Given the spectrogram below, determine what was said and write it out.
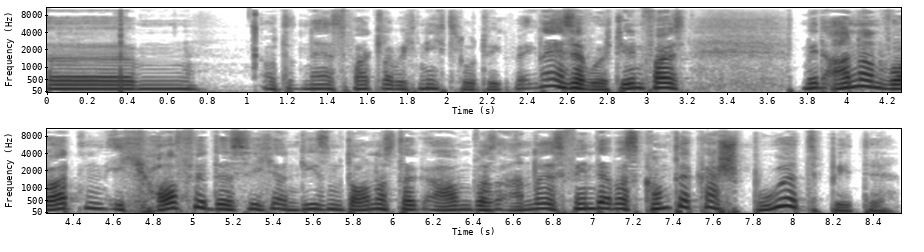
ähm, oder, ne, es war glaube ich nicht Ludwig Beck. Nein, ist ja wurscht. Jedenfalls, mit anderen Worten, ich hoffe, dass ich an diesem Donnerstagabend was anderes finde, aber es kommt ja kein Spurt, bitte.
